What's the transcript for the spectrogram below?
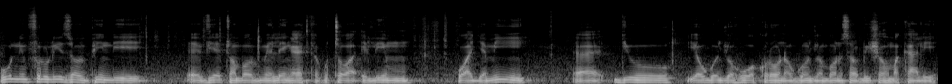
Huu ni mfululizo wa vipindi eh, vyetu ambavyo vimelenga katika kutoa elimu kwa jamii eh, juu ya ugonjwa huu wa korona, ugonjwa ambao unasababisha homa kali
